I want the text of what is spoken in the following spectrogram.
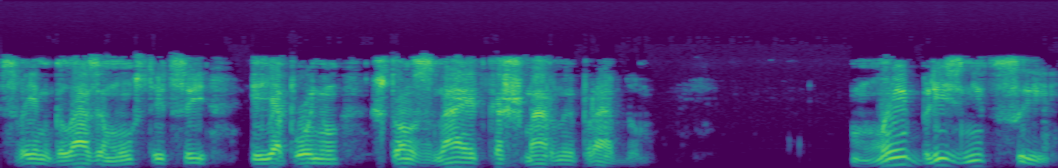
своим глазом устрицей, и я понял, что он знает кошмарную правду. Мы близнецы,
